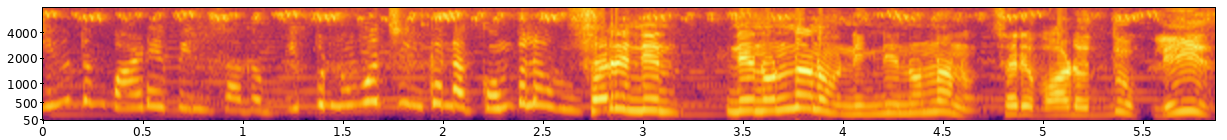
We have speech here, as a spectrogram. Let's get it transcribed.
జీవితం పాడైపోయింది సగం ఇప్పుడు నువ్వు వచ్చి ఇంకా నా కొంపలో సరే నేను నేనున్నాను నీకు నేనున్నాను సరే వాడు వద్దు ప్లీజ్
